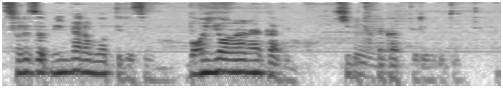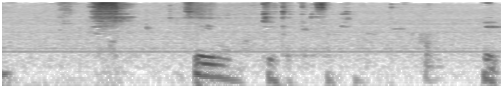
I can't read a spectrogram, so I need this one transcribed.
それぞれみんなの持ってるその、凡庸な中で日々戦ってることっていうか、そういうものを切り取ってる作品。なんで、はいええ、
